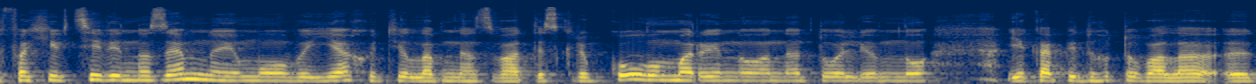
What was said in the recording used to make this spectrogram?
фахівців іноземної мови. Я хотіла б назвати Скрипкову Марину Анатолівну, яка підготувала е,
